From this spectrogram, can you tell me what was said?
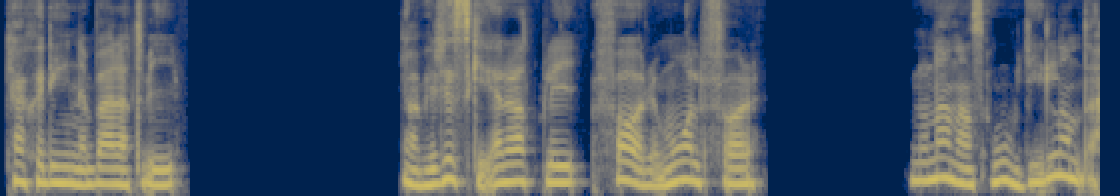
kanske det innebär att vi, ja, vi riskerar att bli föremål för någon annans ogillande.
